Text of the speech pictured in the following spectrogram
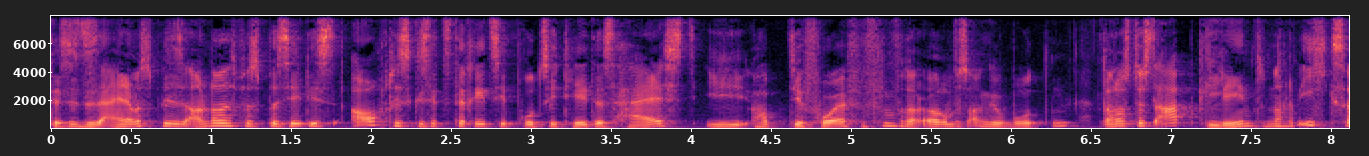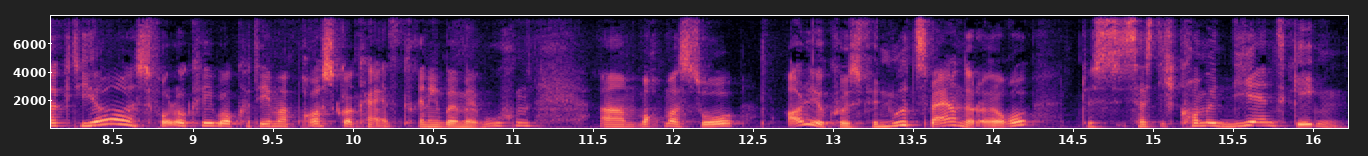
Das ist das eine, was das andere, was passiert ist, auch das Gesetz der Reziprozität. Das heißt, ich habe dir vorher für 500 Euro was angeboten, dann hast du es abgelehnt und dann habe ich gesagt, ja, ist voll okay, überhaupt kein Thema, brauchst gar kein Einzeltraining bei mir buchen. Ähm, mach mal so, Audiokurs für nur 200 Euro. Das heißt, ich komme dir entgegen.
